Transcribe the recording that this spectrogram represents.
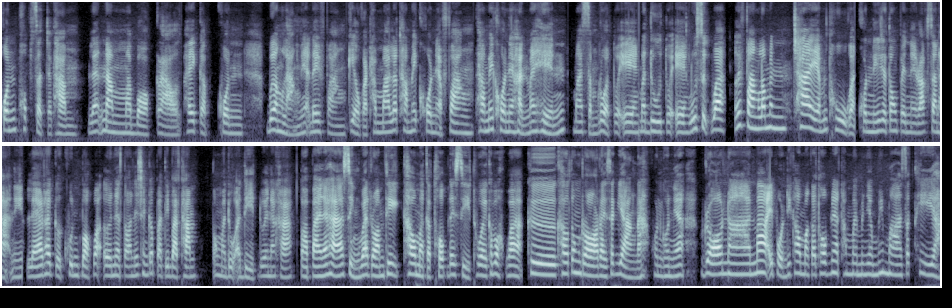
ค้นพบสัจธรรม และนำมาบอกกล่าวให้กับคนเบื้องหลังเนี่ยได้ฟังเกี่ยวกับธรรมะแล้วทำให้คนเนี่ยฟังทำให้คนเนี่ยหันมาเห็นมาสำรวจตัวเอง มาดูตัวเองรู้สึกว่า เอ้ยฟังแล้วมันใช่อะมันถูกอะคนนี้จะต้องเป็นในลักษณะนี้ แล้วถ้าเกิดคุณบอกว่าเออเนี่ยตอนนี้ฉันก็ปฏิบัติธรรม ต้องมาดูอดีตด้วยนะคะ ต่อไปนะคะ สิ่งแวดล้อมที่เข้ามากระทบได้สี่ถ้วยเขาบอกว่า คือเขาต้องรออะไรสักอย่างนะ คนคนนี้รอนานมากไอ้ผลที่เข้ามากระทบเนี่ยทำไมมันยังไม่มาสักทีอะ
